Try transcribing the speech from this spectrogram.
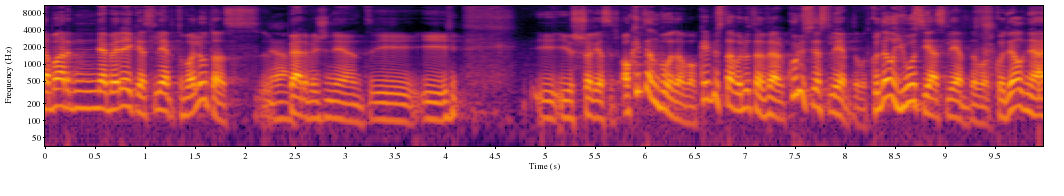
dabar nebereikia slėpti valiutos, Ne. pervežinėjant į, į, į, į šalies. O kaip ten būdavo? Kaip jūs tą valiutą ver? Kur jūs ją slėpdavot? Kodėl jūs ją slėpdavot? Kodėl ne,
